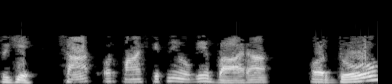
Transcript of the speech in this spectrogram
تو یہ سات اور پانچ کتنے ہو گئے؟ بارہ۔ اور دو،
